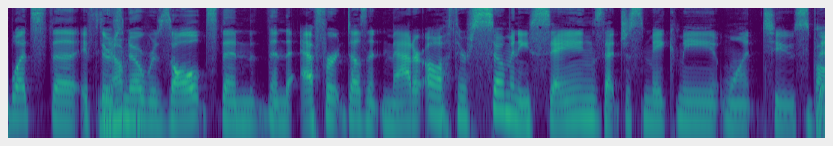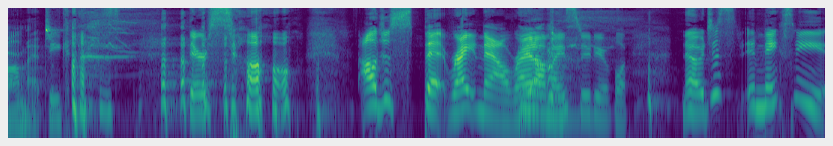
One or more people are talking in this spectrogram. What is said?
what's the if there's yep. no results then then the effort doesn't matter oh there's so many sayings that just make me want to spit Vomit. because they're so i'll just spit right now right on my studio floor no it just it makes me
